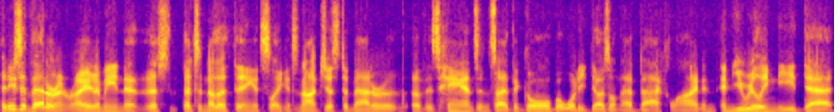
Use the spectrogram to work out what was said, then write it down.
and he's a veteran, right? I mean, that's that's another thing. It's like it's not just a matter of, of his hands inside the goal, but what he does on that back line, and and you really need that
